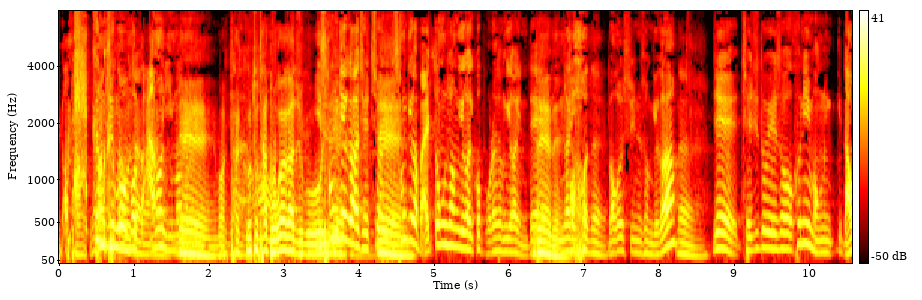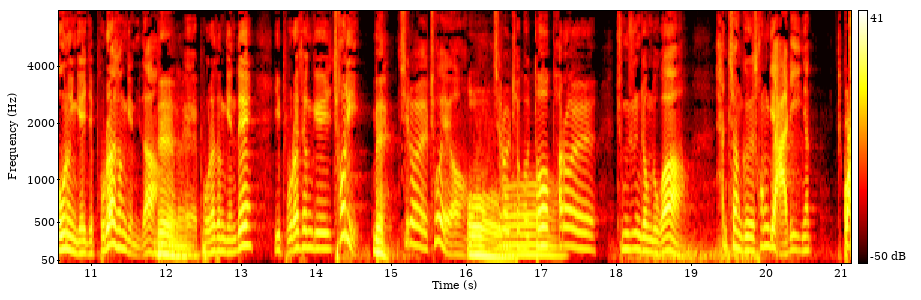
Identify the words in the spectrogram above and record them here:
요만큼 주고 뭐 나오잖아요. 만 원, 이만 원. 네, 막 다, 그것도 다 녹아가지고. 이. 성게가 제철 네. 성게가 말똥 성게가 있고 보라 성게가 있는데 네 네. 인간이 어, 네. 먹을 수 있는 성게가 네. 이제 제주도에서 흔히 먹는 나오는 게 이제 보라 성게입니다. 네네. 보라 성게인데 이 보라 성게의 철이 네. 7월 초예요. 오. 7월 초부터 8월 중순 정도가 한창 그 성게 알이 그냥 꽉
